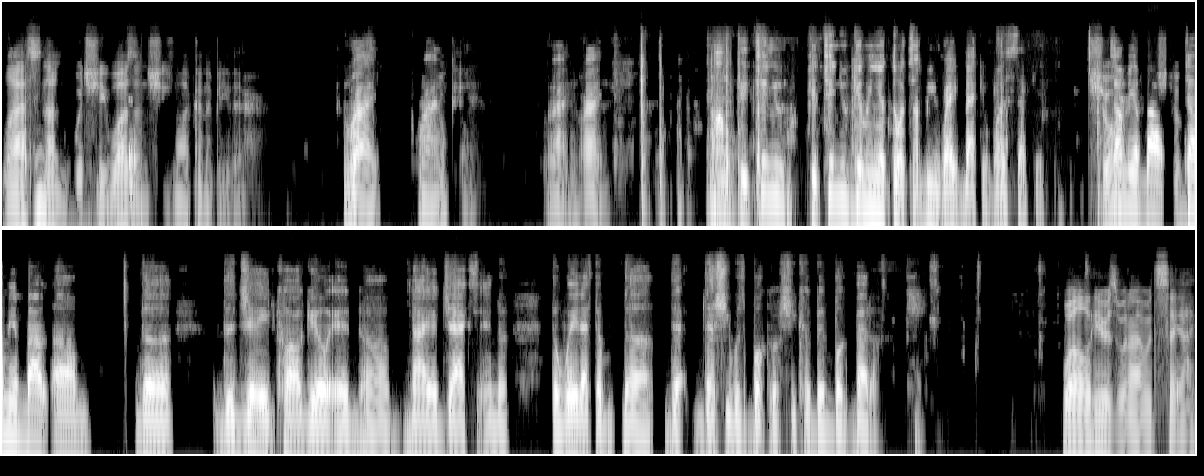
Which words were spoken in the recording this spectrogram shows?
last night, which she wasn't, she's not going to be there. Right. Right. Okay. Right. Right. Um, continue continue giving your thoughts. I'll be right back in one second. Sure. Tell me about Sure. tell me about um the the Jade Cargill and um Nia Jax and the the way that the the that, that she was booked or she could have been booked better. Well, here's what I would say. I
